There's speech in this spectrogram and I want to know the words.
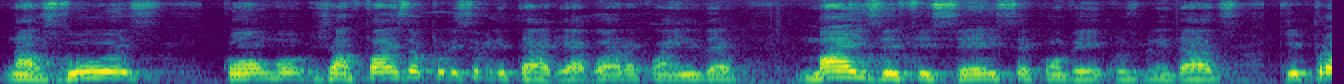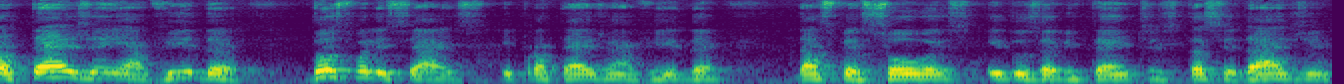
nas ruas, como já faz a Polícia Militar, e agora com ainda mais eficiência com veículos blindados que protegem a vida dos policiais e protegem a vida das pessoas e dos habitantes da cidade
